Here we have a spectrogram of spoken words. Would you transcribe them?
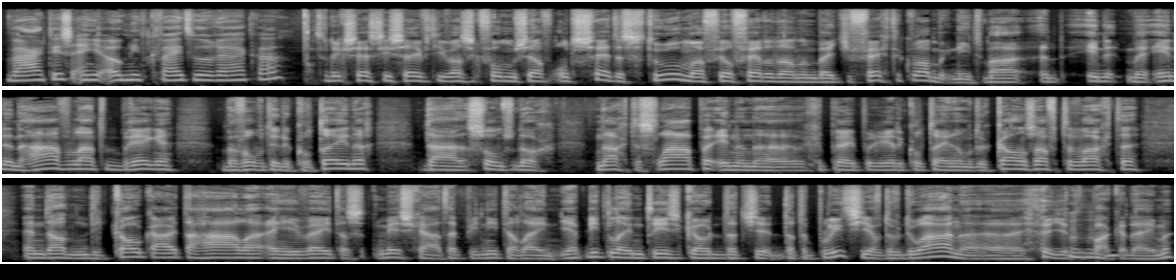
waard is en je ook niet kwijt wil raken. Toen ik 16, 17 was, ik vond mezelf ontzettend stoer. Maar veel verder dan een beetje vechten kwam ik niet. Maar in, me in een haven laten brengen, bijvoorbeeld in een container. Daar soms nog nachten slapen in een eh, geprepareerde container om de kans af te wachten. En dan die kook uit te halen. En je weet, als het misgaat, heb je niet alleen, je hebt niet alleen het risico dat, je, dat de politie of de douane eh, je te pakken nemen.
